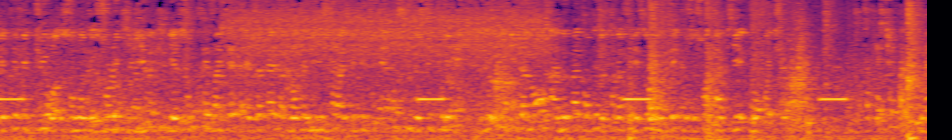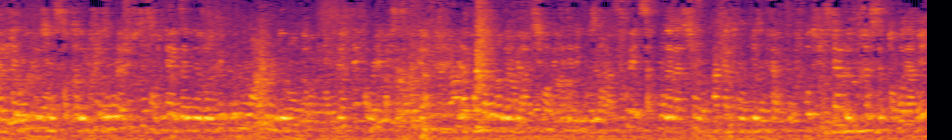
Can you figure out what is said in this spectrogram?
Les préfectures sont donc sur et elles sont très inquiètes. Elles appellent dans les ministères respectifs tous les consignes de sécurité et évidemment à ne pas tenter de traverser les zones inondées, que ce soit à pied ou en voiture. Question particulière, Le Tine, sortir de prison, la justice en tout cas examine aujourd'hui au moins une demande de remise en liberté formulée par ses avocats. La demande de libération avait été déposée dans la foulée de sa condamnation à 4 ans de prison ferme pour fraude fiscale le 13 septembre dernier.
